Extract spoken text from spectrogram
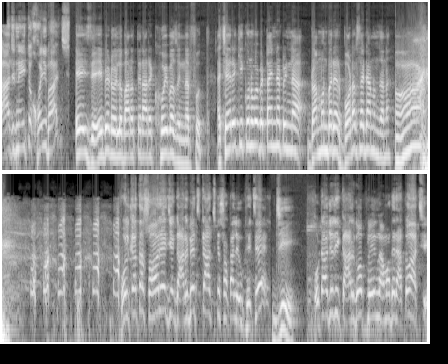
কাজ নেই তো খই ভাজ। এই যে এই বেড হইল ভারতের আরেক জন্নার ফুত। আচ্ছা এরে কি কোনোভাবে টাইনা টুইনা ব্রাহ্মণবাড়িয়ার বর্ডার সাইডে আনুন জানা? কলকাতা শহরে যে গার্বেজটা আজকে সকালে উঠেছে জি। ওটা যদি কার্গো প্লেন আমাদের এত আছে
